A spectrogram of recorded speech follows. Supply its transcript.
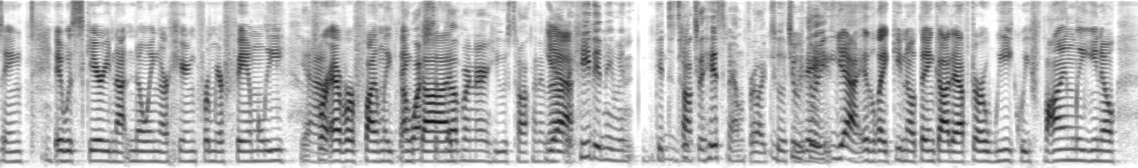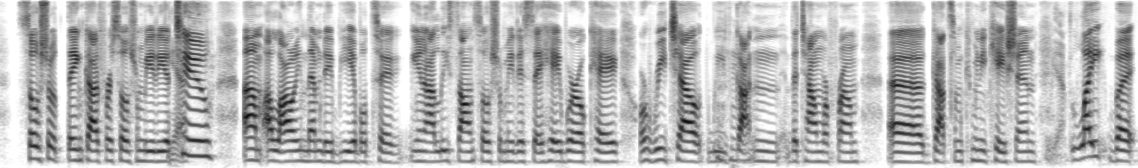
rebuilding. It was scary not knowing or hearing from your family Mm-hmm. Yeah. forever. Finally, thank God. I watched God. the governor. He was talking about Yeah. it. He didn't even get to talk to his family for like two or two, three days. Yeah, it's like you know, thank God after a week we finally, you know, social. Thank God for social media Yes. too, um, allowing them to be able to, you know, at least on social media say, hey, we're okay, or reach out. We've Mm-hmm. gotten the town we're from, uh, got some communication, Yeah. light but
